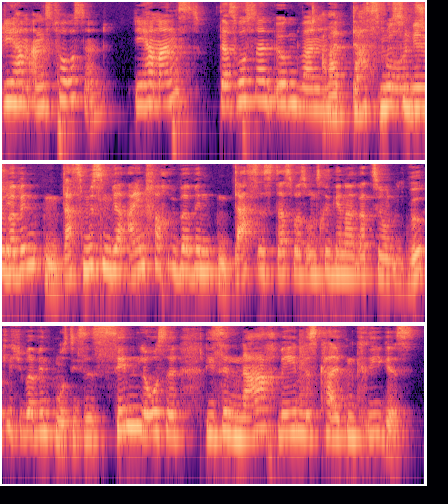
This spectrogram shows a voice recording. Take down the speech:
die haben Angst vor Russland. Die haben Angst, dass Russland irgendwann. Aber das müssen wir steht. überwinden. Das müssen wir einfach überwinden. Das ist das, was unsere Generation wirklich überwinden muss. Dieses sinnlose, diese Nachwehen des Kalten Krieges.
